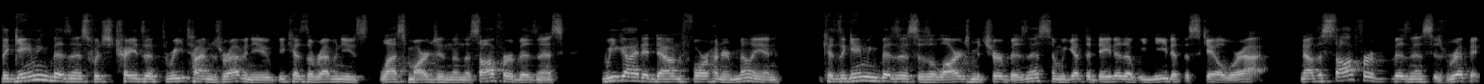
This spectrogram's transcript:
The gaming business, which trades at three times revenue because the revenue's less margin than the software business, we guided down 400 million because the gaming business is a large, mature business, and we get the data that we need at the scale we're at. Now, the software business is ripping.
